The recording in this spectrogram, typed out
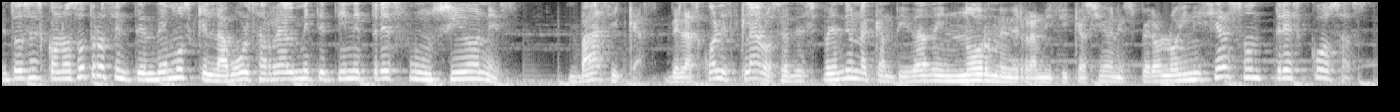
Entonces con nosotros entendemos que la bolsa realmente tiene tres funciones básicas, de las cuales claro se desprende una cantidad enorme de ramificaciones, pero lo inicial son tres cosas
